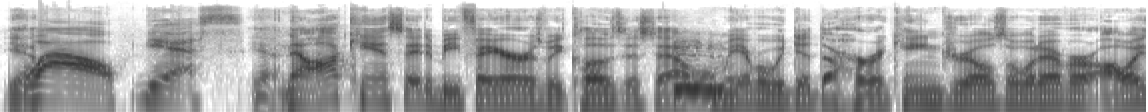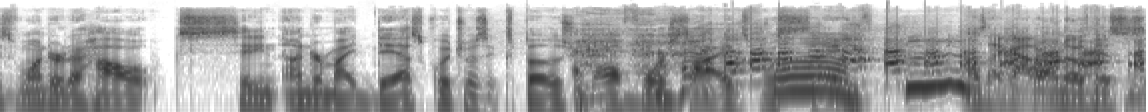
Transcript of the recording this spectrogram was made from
yeah Wow. Yes. yeah. Now I can say to be fair, as we close this out, Mm-hmm. whenever we did the hurricane drills or whatever, I always wondered how sitting under my desk, which was exposed from all four sides, was safe. I was like, I don't know if this is,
